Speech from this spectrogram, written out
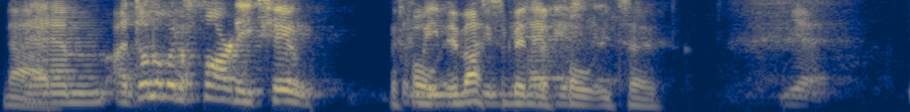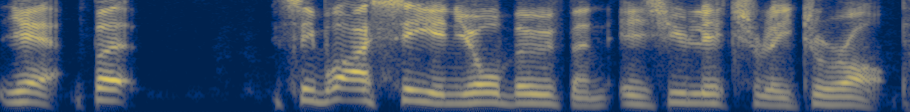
No, Um, I don't know about a forty-two. the 40, it must have been the forty-two. Yeah, Yeah, but see what I see in your movement is you literally drop.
